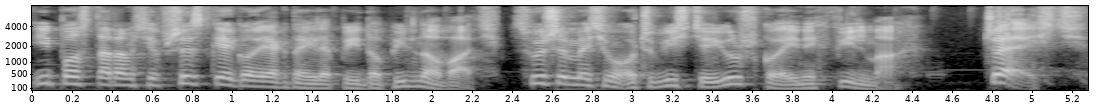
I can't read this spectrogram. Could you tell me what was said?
i postaram się wszystkiego jak najlepiej dopilnować. Słyszymy się oczywiście już w kolejnych filmach. Cześć!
